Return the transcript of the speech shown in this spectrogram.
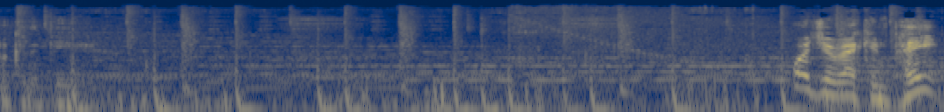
look at the view. What do you reckon, Pete?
